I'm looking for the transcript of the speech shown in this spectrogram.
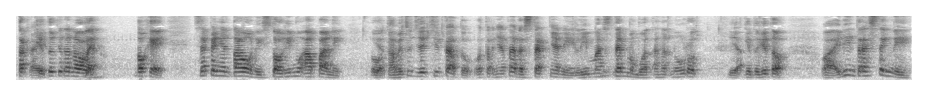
Tak Kait. gitu kita noleh. Ya. Oke, saya pengen tahu nih, storymu apa nih? Oh, Ya. tapi itu cerita tuh. Oh, ternyata ada stepnya nih. 5 step membuat anak nurut. Ya. Gitu-gitu. Wah, ini interesting nih.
